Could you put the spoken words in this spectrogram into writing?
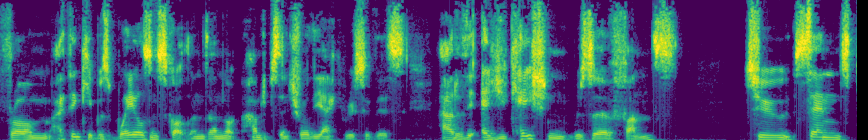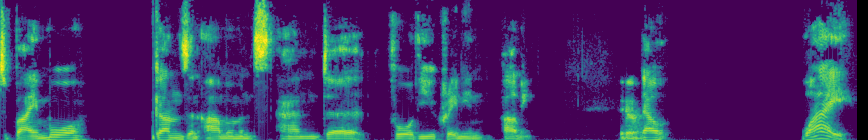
from, I think it was Wales and Scotland, I'm not 100% sure the accuracy of this, out of the education reserve funds to send to buy more guns and armaments and uh, for the Ukrainian army. Yeah. Now, why?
